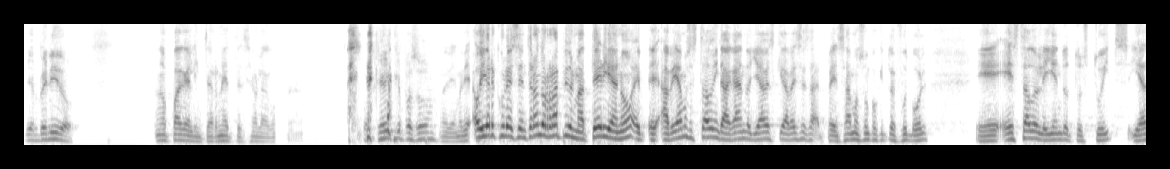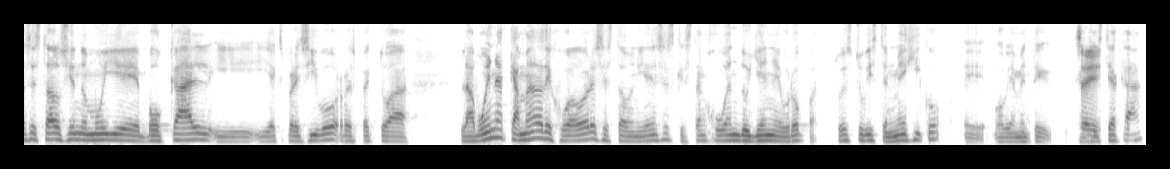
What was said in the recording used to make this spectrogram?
Bienvenido. No paga el internet, el señor Laguna. ¿Por qué? ¿Qué pasó? Muy bien, muy bien. Oye, Hércules, entrando rápido en materia, ¿no? Eh, eh, habíamos estado indagando, ya ves que a veces pensamos un poquito de fútbol. Eh, he estado leyendo tus tweets y has estado siendo muy eh, vocal y, y expresivo respecto a la buena camada de jugadores estadounidenses que están jugando ya en Europa. Tú estuviste en México, eh, obviamente Sí. estuviste acá.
